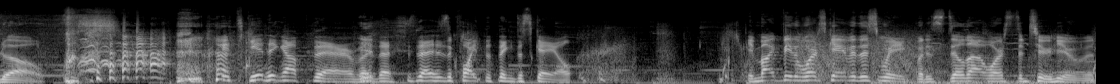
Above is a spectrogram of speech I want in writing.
no. it's getting up there, but that, that is quite the thing to scale. It might be the worst game of this week, but it's still not worse than Too Human.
